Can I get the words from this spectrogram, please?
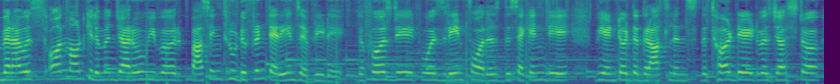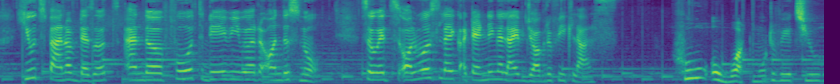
when I was on Mount Kilimanjaro, we were passing through different terrains every day. The first day it was rainforest, the second day we entered the grasslands, the third day it was just a huge span of deserts, and the fourth day we were on the snow. So it's almost like attending a live geography class. Who or what motivates you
